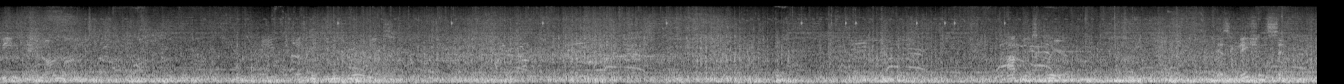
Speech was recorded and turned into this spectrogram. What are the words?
Beam online. Adjusting to new coordinates. Optics clear. Designation set.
